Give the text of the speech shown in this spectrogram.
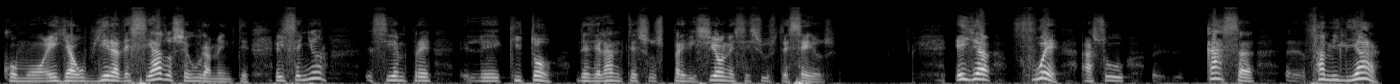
como ella hubiera deseado seguramente. El Señor siempre le quitó de delante sus previsiones y sus deseos. Ella fue a su casa eh, familiar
